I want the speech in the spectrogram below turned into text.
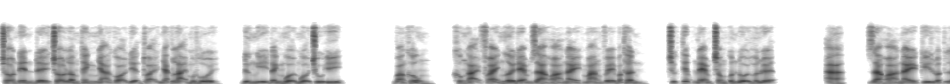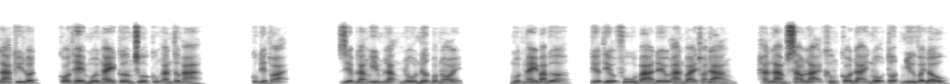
Cho nên để cho lâm thanh nhã gọi điện thoại nhắc lại một hồi đừng nghĩ đánh mội mội chủ ý. Bằng không không ngại phái người đem ra hỏa này mang về bất thần trực tiếp ném trong quân đội huấn luyện. A à, gia hỏa này kỷ luật là kỷ luật có thể mỗi ngày cơm chùa cũng ăn tấm a. Cúp điện thoại. Diệp lăng im lặng nổ nước bọt nói một ngày ba bữa, kia tiểu phú bà đều an bài thỏa đáng, hắn làm sao lại không có đãi ngộ tốt như vậy đâu.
